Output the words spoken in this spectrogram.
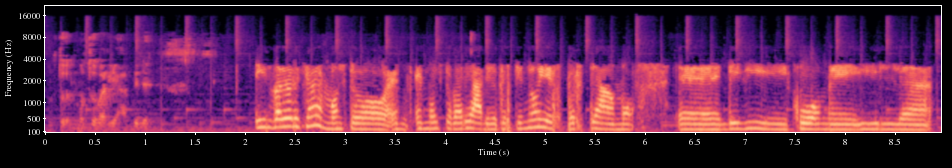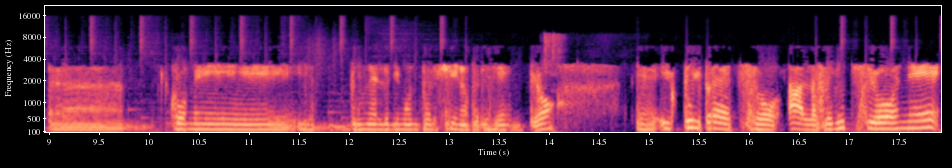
molto, molto variabile. Il valore che ha è molto, è, è molto variabile perché noi esportiamo eh, dei vini come il, eh, come il Brunello di Montalcino per esempio, eh, il cui prezzo alla produzione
